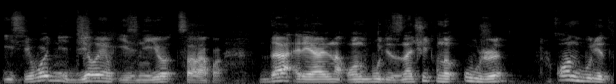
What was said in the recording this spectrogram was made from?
и сегодня делаем из нее царапа. Да, реально, он будет значительно уже, он будет,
